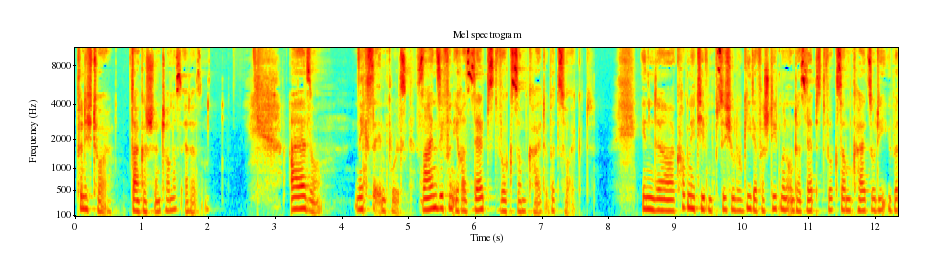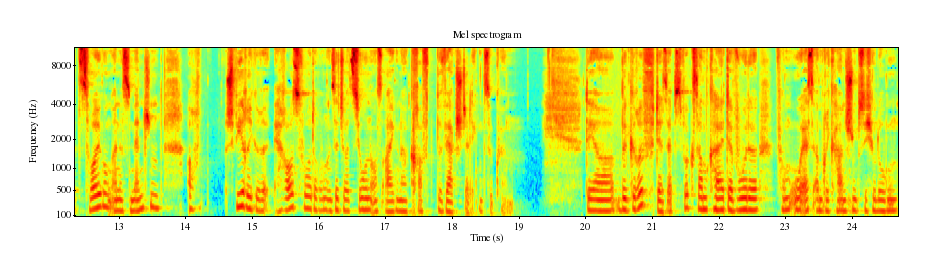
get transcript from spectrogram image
Finde ich toll. Dankeschön, Thomas Edison. Also, nächster Impuls. Seien Sie von Ihrer Selbstwirksamkeit überzeugt. In der kognitiven Psychologie, da versteht man unter Selbstwirksamkeit so die Überzeugung eines Menschen, auch schwierige Herausforderungen und Situationen aus eigener Kraft bewerkstelligen zu können. Der Begriff der Selbstwirksamkeit, der wurde vom US-amerikanischen Psychologen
